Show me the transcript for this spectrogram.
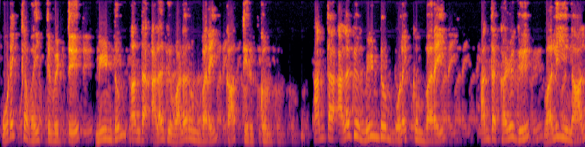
உடைக்க வைத்துவிட்டு மீண்டும் அந்த அழகு வளரும் வரை காத்திருக்கும். அந்த அழகு மீண்டும் உழைக்கும் வரை அந்த கழுகு வலியினால்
